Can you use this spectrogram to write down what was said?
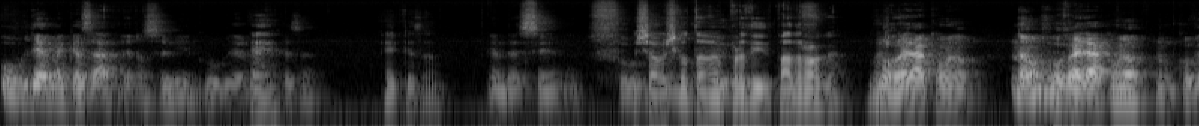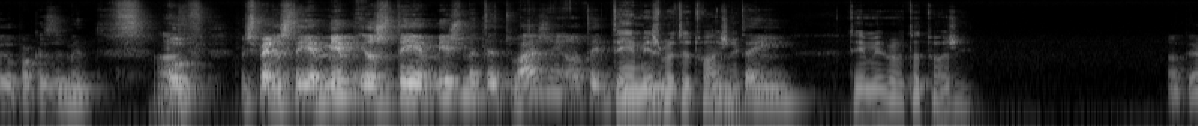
o Guilherme é casado? Eu não sabia que o Guilherme É. é casado. É casado. Grande cena. Fogo. Achavas que ele estava perdido para a droga? Vou não. ralhar com ele. Não, vou ralhar com ele. Não me convidou para o casamento. Ah. Ouve. Mas espera, eles têm, a mem- eles têm a mesma tatuagem? Ou têm, Tem a mesma tatuagem. tem... Tem a mesma tatuagem. Ok.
